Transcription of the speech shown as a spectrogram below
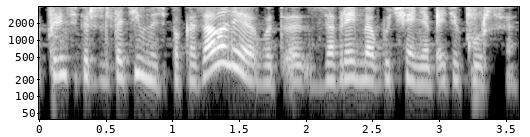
В принципе, результативность показала ли вот э, за время обучения эти курсы?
